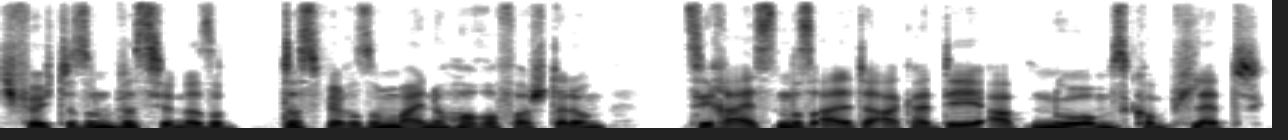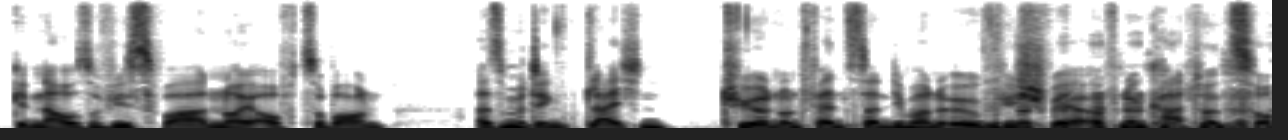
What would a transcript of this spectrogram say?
Ich fürchte so ein bisschen, also das wäre so meine Horrorvorstellung. Sie reißen das alte AKD ab, nur um es komplett genauso wie es war neu aufzubauen. Also mit den gleichen Türen und Fenstern, die man irgendwie schwer öffnen kann und so.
